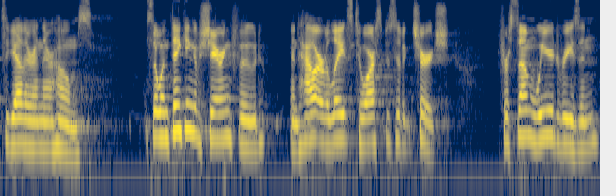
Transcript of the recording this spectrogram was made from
together in their homes. So, when thinking of sharing food and how it relates to our specific church, for some weird reason,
